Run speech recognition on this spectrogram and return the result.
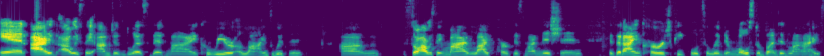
And I, I always say I'm just blessed that my career aligns with it. Um, so I would say my life purpose, my mission is that I encourage people to live their most abundant lives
